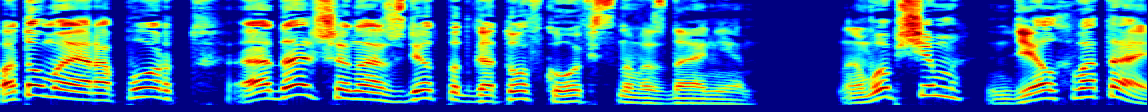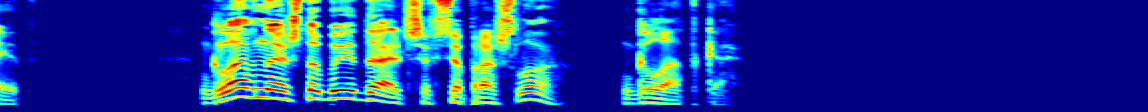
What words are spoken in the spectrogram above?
Потом аэропорт, а дальше нас ждет подготовка офисного здания. В общем, дел хватает. Главное, чтобы и дальше все прошло гладко.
